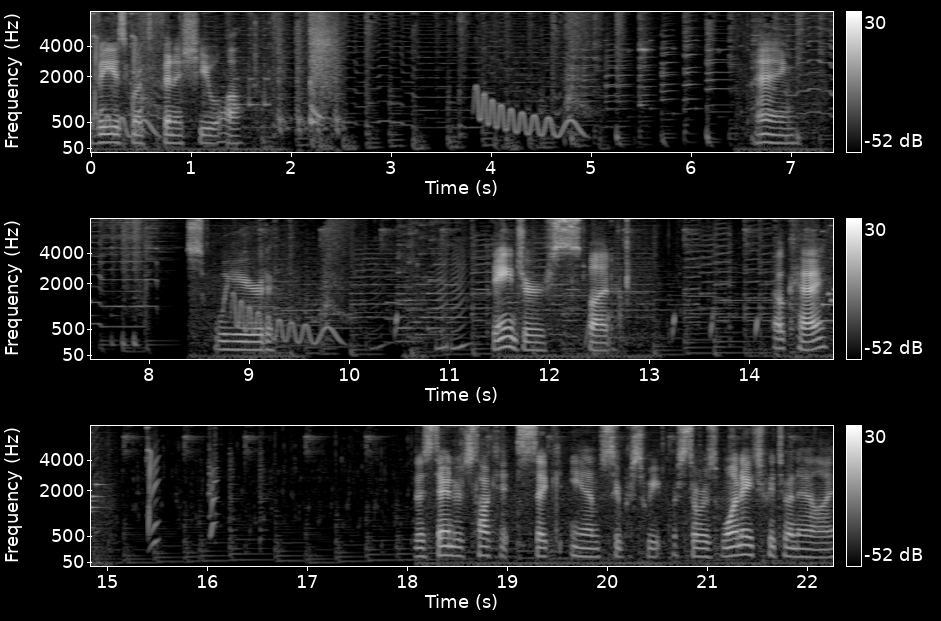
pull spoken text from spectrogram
Vi is going to finish you off. Dang. It's weird. Danger, Spud. Okay. The standard toxic EM super sweet restores 1 HP to an ally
